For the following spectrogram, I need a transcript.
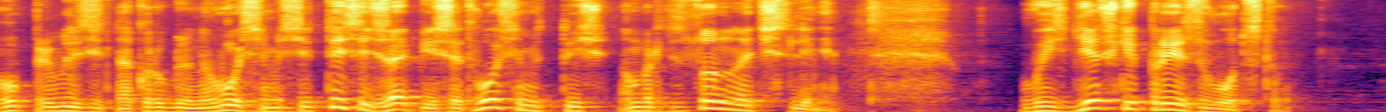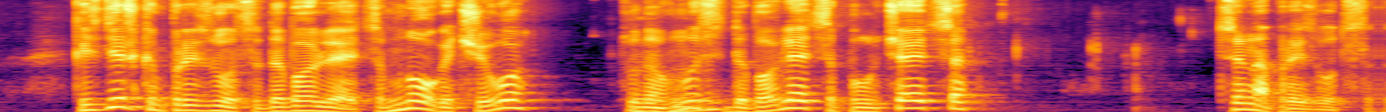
вот приблизительно округленно 80 тысяч записывает 80 тысяч амортизационное отчисление. В издержке производства. К издержкам производства добавляется много чего, туда вносит, добавляется, получается цена производства.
